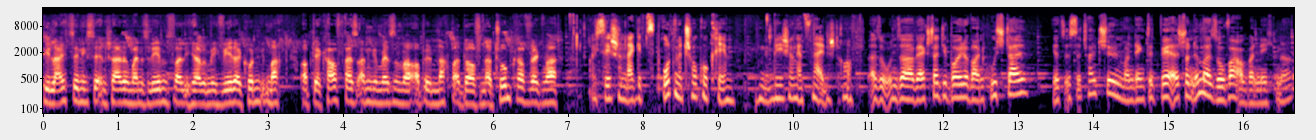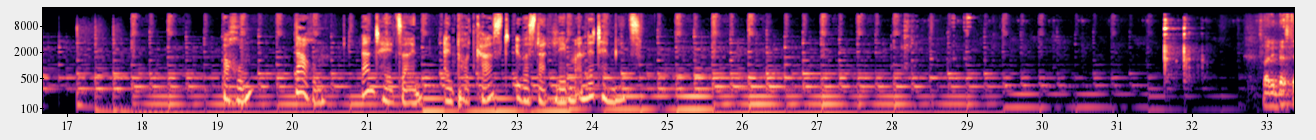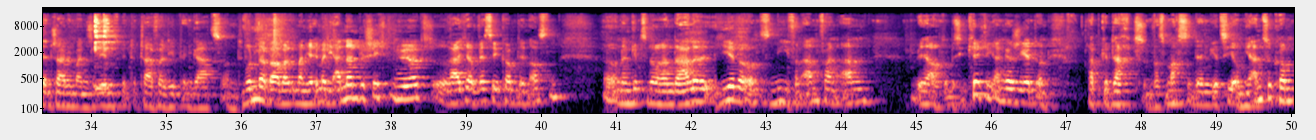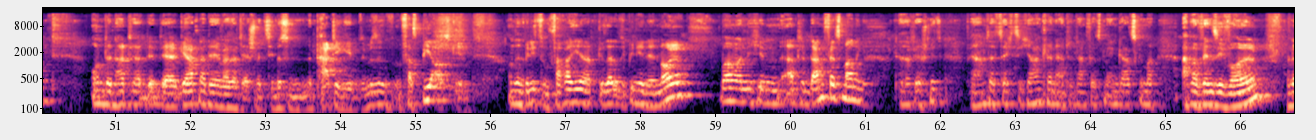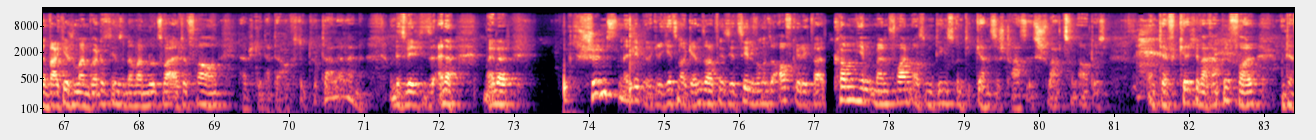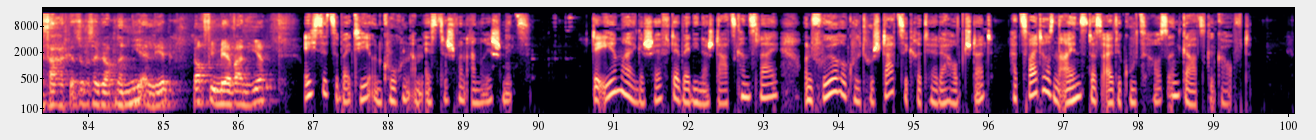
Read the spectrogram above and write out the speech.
Die leichtsinnigste Entscheidung meines Lebens, weil ich habe mich weder Kunden gemacht, ob der Kaufpreis angemessen war, ob im Nachbardorf ein Atomkraftwerk war. Oh, ich sehe schon, da gibt es Brot mit Schokocreme. Da bin ich schon ganz neidisch drauf. Also unser Werkstattgebäude war ein Kuhstall. Jetzt ist es halt schön. Man denkt, das wäre schon immer so, war aber nicht. Ne? Warum? Darum. Landheld sein. Ein Podcast übers Landleben an der Temnitz. War die beste Entscheidung meines Lebens. Bin total verliebt in Garz und wunderbar, weil man ja immer die anderen Geschichten hört. Reicher Wessi kommt in den Osten und dann gibt es nur Randale. Hier bei uns nie von Anfang an. Bin ja auch so ein bisschen kirchlich engagiert und habe gedacht, was machst du denn jetzt hier, um hier anzukommen? Und dann hat der Gärtner, der war, gesagt, Herr Schmidt, Sie müssen eine Party geben, Sie müssen fast Bier ausgeben. Und dann bin ich zum Pfarrer hier und habe gesagt, also ich bin hier der Neue, wollen wir nicht ein Erntedankfest machen? Der sagt, Herr Schmidt, wir haben seit 60 Jahren keine Erntedankfest mehr in Garz gemacht. Aber wenn Sie wollen, und dann war ich hier schon mal im Gottesdienst und da waren nur zwei alte Frauen, da habe ich gedacht, da hockst du total alleine. Und das werde ist einer meiner schönsten Erlebnisse, da kriege ich jetzt noch Gänsehaut, wenn ich es erzähle, wenn man so aufgeregt war. Ich komme hier mit meinen Freunden aus dem Dings und die ganze Straße ist schwarz von Autos. Und der Kirche war rappelvoll und der hat gesagt, sowas habe ich überhaupt noch nie erlebt. Noch viel mehr waren hier. Ich sitze bei Tee und Kuchen am Esstisch von André Schmitz. Der ehemalige Chef der Berliner Staatskanzlei und frühere Kulturstaatssekretär der Hauptstadt hat 2001 das alte Gutshaus in Garz gekauft.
